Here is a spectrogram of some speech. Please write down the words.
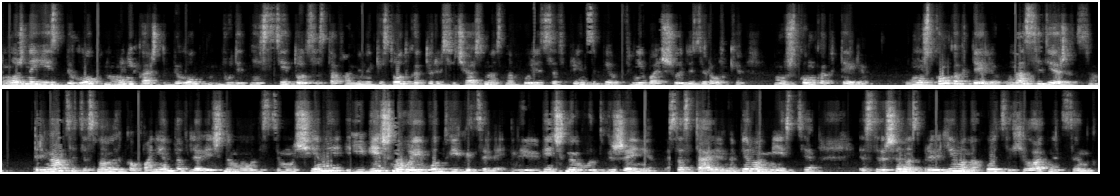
Можно есть белок, но не каждый белок будет нести тот состав аминокислот, который сейчас у нас находится, в принципе, в небольшой дозировке в мужском коктейле. В мужском коктейле у нас содержится 13 основных компонентов для вечной молодости мужчины и вечного его двигателя или вечного его движения. В составе на первом месте совершенно справедливо находится хилатный цинк.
